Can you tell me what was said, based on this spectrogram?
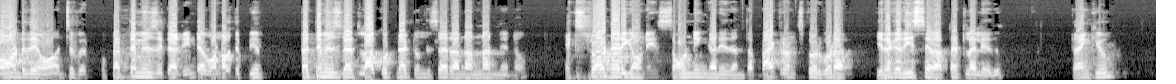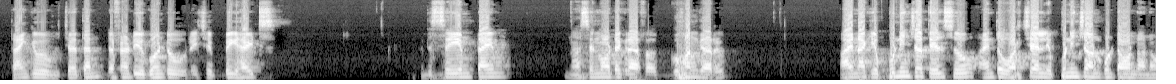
బాగుంటుందేమో అని చెప్పి పెద్ద music director India one of the పెద్ద మ్యూజిక్ డైరెక్టర్ లా కొట్టినట్టు ఉంది సార్ అని అన్నాను నేను. ఎక్స్ట్రాడినరీగా ఉంది సౌండింగ్ అనేది అంతా. బ్యాక్గ్రౌండ్ స్కోర్ కూడా ఇరగదీస్తే అట్టట్లా లేదు. Thank you thank you Chetan definite you going to reach big heights at the same time నా సినిమాటోగ్రాఫర్ గుహన్ గారు ఆయన నాకు ఎప్పటి నుంచో తెలుసు ఆయనతో వర్క్ చేయాలని ఎప్పటి నుంచో అనుకుంటా ఉన్నాను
